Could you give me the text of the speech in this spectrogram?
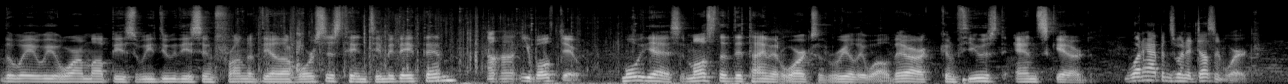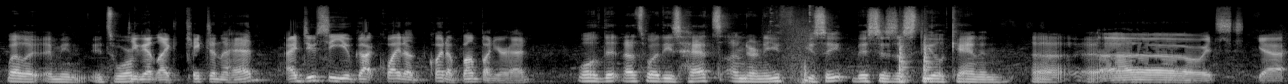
the way we warm up is we do this in front of the other horses to intimidate them. uh huh. You both do. Well, yes, most of the time it works really well. They are confused and scared. What happens when it doesn't work? Well, I, I mean, it's work. Do you get like kicked in the head? I do see you've got quite a quite a bump on your head. well, th- that's why these hats underneath. You see, this is a steel cannon. Uh, uh, Oh, it's yeah.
